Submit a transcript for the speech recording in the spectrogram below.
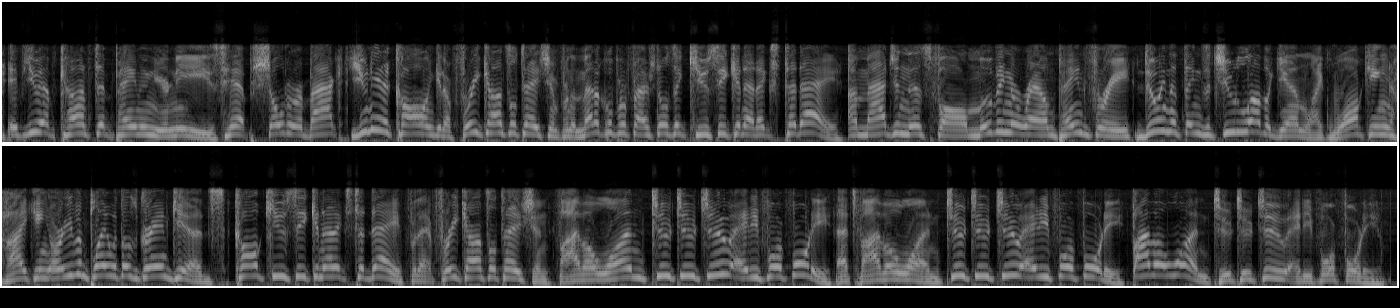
If you have constant pain in your knees, hips, shoulder, or back, you need to call and get a free consultation from the medical professionals at QC Kinetics today. Imagine this fall moving around pain free, doing the things that you love again, like walking, hiking, or even playing with those grandkids. Call QC Kinetics today for that free consultation. 501 222 8440. That's 501 222 8440. 501 222 8440.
